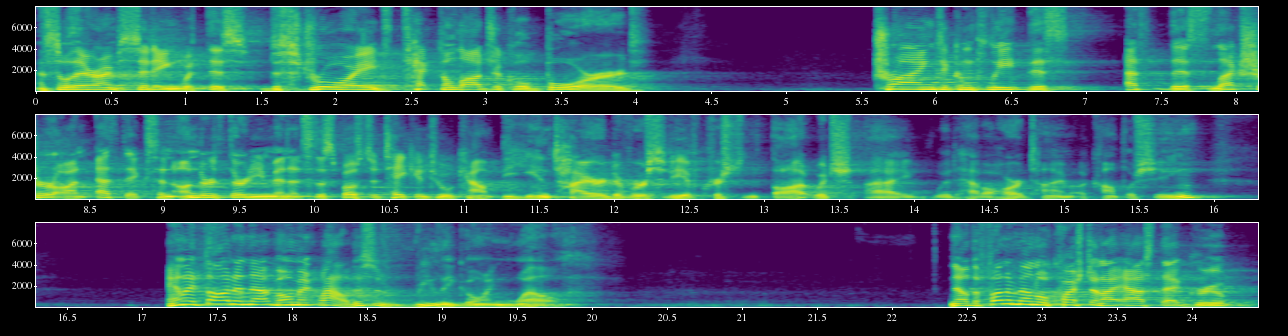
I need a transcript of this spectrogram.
And so there I'm sitting with this destroyed technological board, trying to complete this this lecture on ethics in under 30 minutes that's supposed to take into account the entire diversity of Christian thought, which I would have a hard time accomplishing. And I thought in that moment, wow, this is really going well. Now, the fundamental question I asked that group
